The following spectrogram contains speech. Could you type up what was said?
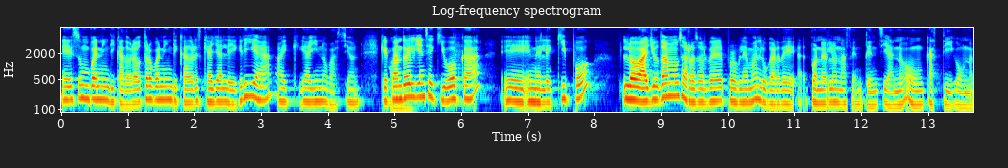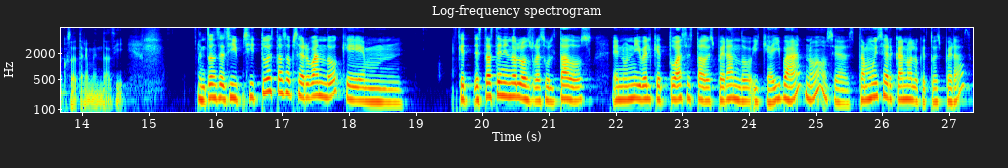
Es un buen indicador. Otro buen indicador es que hay alegría, hay, que hay innovación. Que cuando alguien se equivoca eh, en el equipo, lo ayudamos a resolver el problema en lugar de ponerle una sentencia, ¿no? O un castigo, una cosa tremenda así. Entonces, si, si tú estás observando que, mmm, que estás teniendo los resultados en un nivel que tú has estado esperando y que ahí va, ¿no? O sea, está muy cercano a lo que tú esperas,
